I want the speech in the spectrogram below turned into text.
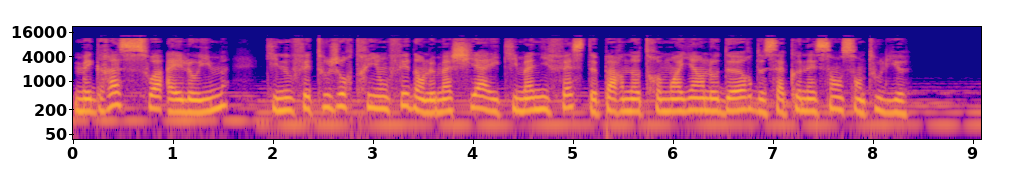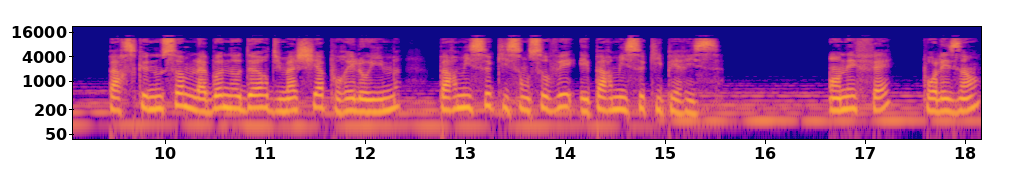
Mais grâce soit à Elohim, qui nous fait toujours triompher dans le Machia et qui manifeste par notre moyen l'odeur de sa connaissance en tout lieu. Parce que nous sommes la bonne odeur du Machia pour Elohim, parmi ceux qui sont sauvés et parmi ceux qui périssent. En effet, pour les uns,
